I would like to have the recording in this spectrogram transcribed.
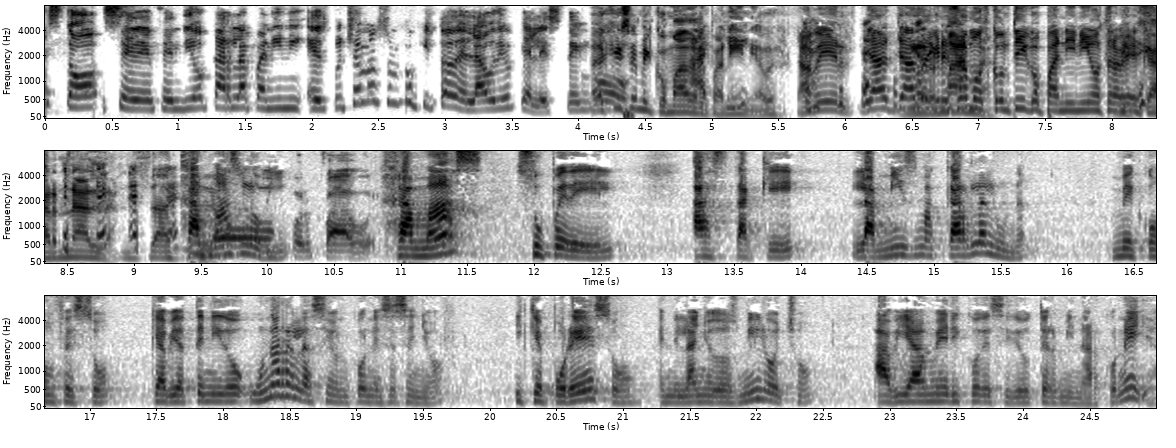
esto se defendió Carla Panini. Escuchemos un poquito del audio que les tengo. Es que ese es mi comadre, Aquí. Panini, a ver. A ver, ya, ya regresamos hermana. contigo, Panini, otra vez. Exacto. Jamás No, lo vi, Por favor. jamás supe de él hasta que la misma Carla Luna me confesó que había tenido una relación con ese señor y que por eso en el año 2008 había Américo decidido terminar con ella.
